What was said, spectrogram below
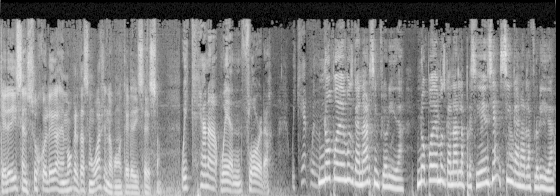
¿Qué le dicen sus colegas demócratas en Washington cuando usted le dice eso? No podemos ganar sin Florida. No podemos ganar la presidencia sin ganar la Florida.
